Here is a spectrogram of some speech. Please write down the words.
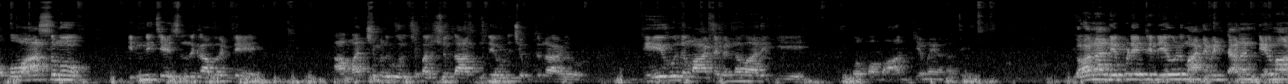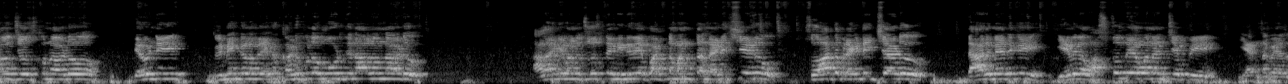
ఉపవాసము ఇన్ని చేసింది కాబట్టి ఆ మత్స్యముని గురించి పరిశుద్ధాత్మ దేవుడు చెప్తున్నాడు. దేవుని మాట విన్నవారికి గొప్ప భాగ్యమై ఉన్నది యోనాది ఎప్పుడైతే దేవుడి మాట వింటానని తీర్మానం చేసుకున్నాడో దేవుడి త్రిమింగళం యొక్క కడుపులో మూడు దినాలు ఉన్నాడు. అలాగే మనం చూస్తే నినివే పట్టణం అంతా నడిచాడు సువార్త ప్రకటించాడు. దాని మీదకి ఏమైనా వస్తుందేమోనని చెప్పి ఎండ మీద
